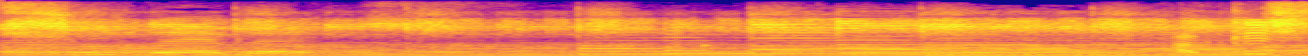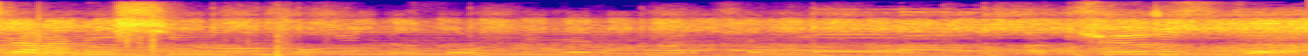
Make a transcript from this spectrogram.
Şurada evet. Arkadaşlar hani şimdi atıyoruz da.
